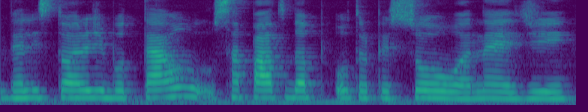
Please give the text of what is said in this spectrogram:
velha história de botar o sapato da outra pessoa, né? De,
